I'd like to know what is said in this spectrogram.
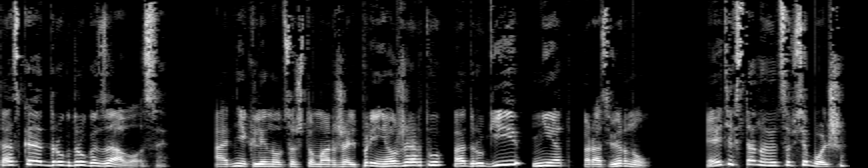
«Таскают друг друга за волосы. Одни клянутся, что Маржель принял жертву, а другие — нет, раз вернул. Этих становится все больше.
